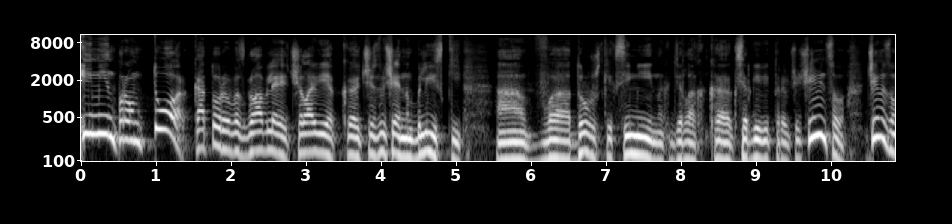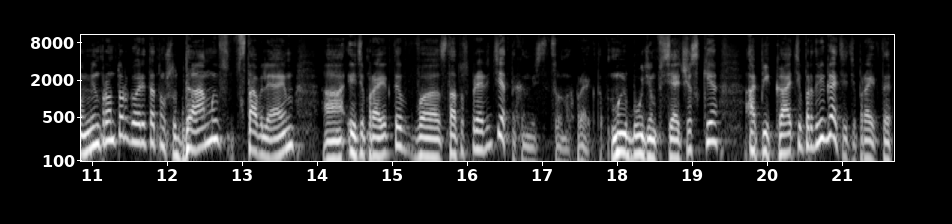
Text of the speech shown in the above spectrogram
И Минпромторг, который возглавляет человек э, чрезвычайно близкий в дружеских семейных делах к, к Сергею Викторовичу Чеминцеву, Чемизову, Минпромторг говорит о том, что да, мы вставляем а, эти проекты в статус приоритетных инвестиционных проектов. Мы будем всячески опекать и продвигать эти проекты.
